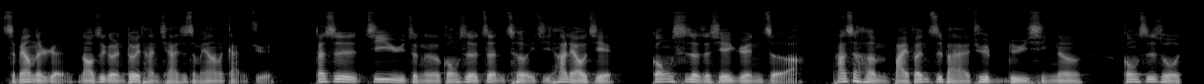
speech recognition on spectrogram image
什么样的人，然后这个人对谈起来是什么样的感觉。但是基于整个公司的政策以及他了解公司的这些原则啊，他是很百分之百的去履行呢公司所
